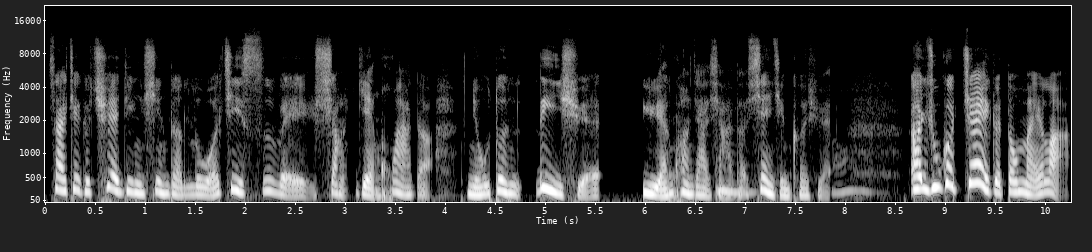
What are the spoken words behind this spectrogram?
在这个确定性的逻辑思维上演化的牛顿力学语言框架下的线性科学。啊，如果这个都没了，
